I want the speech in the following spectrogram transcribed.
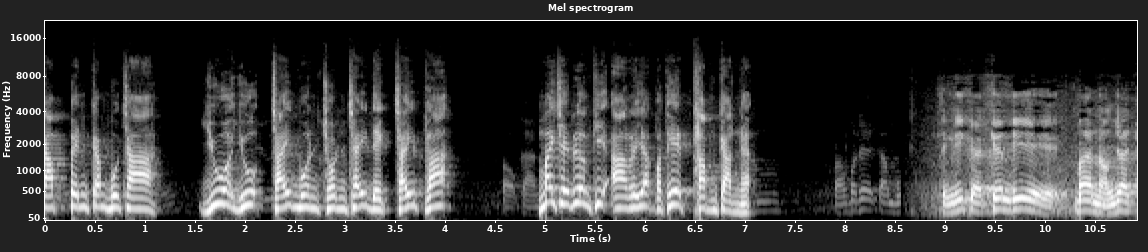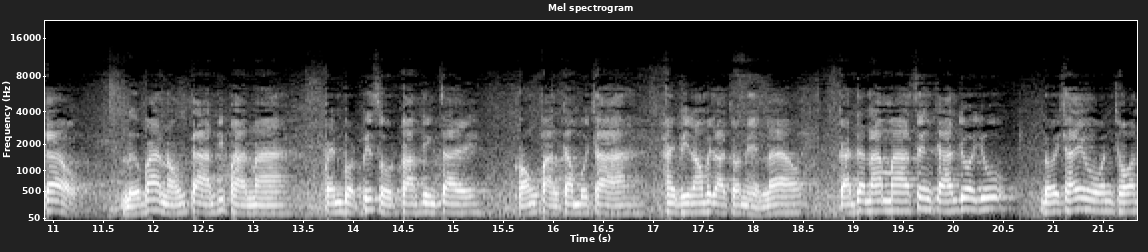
กลับเป็นกัมพูชา ยั่วยุใช้มวลชนใช้เด็กใช้พระ ไม่ใช่เรื่องที่อารยประเทศทำกันนะ สิ่งที่เกิดขึ้นที่บ้านหนองยาแก้ว หรือบ้านหนองจานที่ผ่านมา เป็นบทพิสูจน์ความจริงใจของฝั่งกัมพูชา ให้พี่น้องประชาชนเห็นแล้ว การจะนำมาซึ่งการยั่วยุโดยใช้มวลชน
